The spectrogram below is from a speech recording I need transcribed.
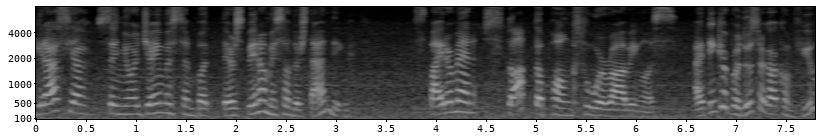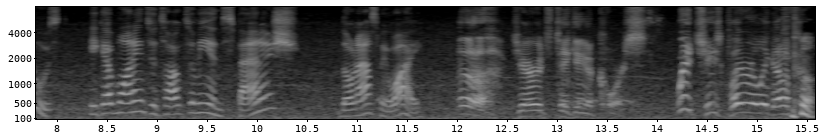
gracias, Senor Jameson, but there's been a misunderstanding. Spider-Man stopped the punks who were robbing us. I think your producer got confused. He kept wanting to talk to me in Spanish. Don't ask me why. Ugh, Jared's taking a course, which he's clearly gonna.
